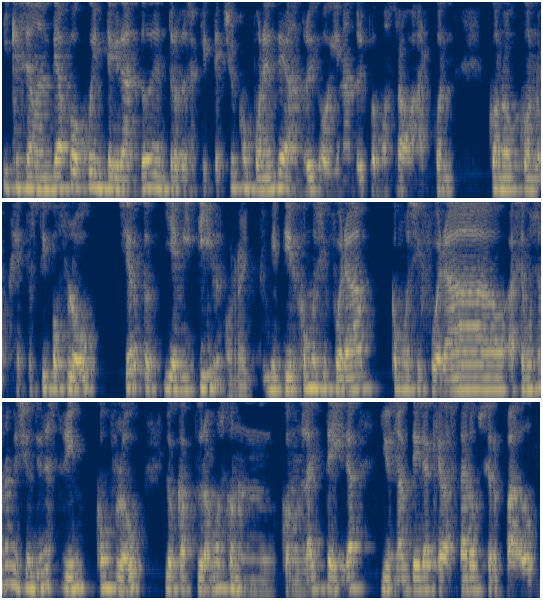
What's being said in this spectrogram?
y que se van de a poco integrando dentro de los architecture components de Android. Hoy en Android podemos trabajar con, con, con objetos tipo flow, ¿cierto? Y emitir, Correcto. emitir como si fuera, como si fuera, hacemos una emisión de un stream con flow, lo capturamos con un, con un live data y un live data que va a estar observado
